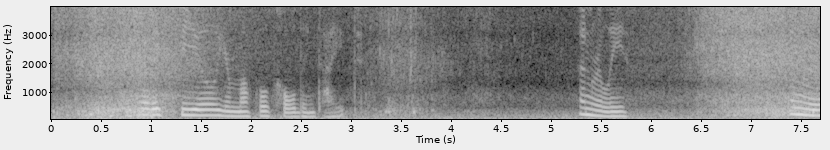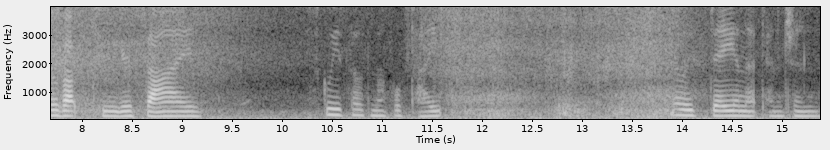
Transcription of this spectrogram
Really feel your muscles holding tight. And release. And move up to your thighs. Squeeze those muscles tight. Really stay in that tension.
